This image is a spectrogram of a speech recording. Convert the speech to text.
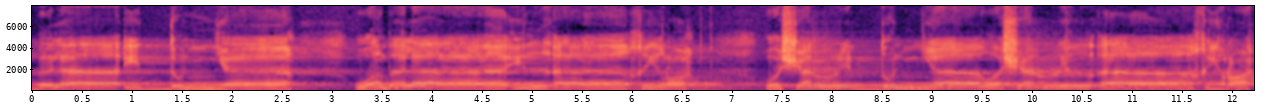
بلاء الدنيا وبلاء الآخرة وشر الدنيا وشر الآخرة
